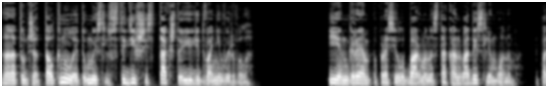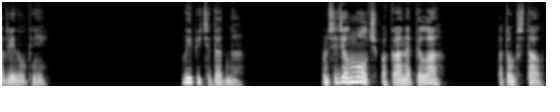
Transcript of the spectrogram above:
Но она тут же оттолкнула эту мысль, стыдившись так, что ее едва не вырвало. Иэн Грэм попросил у бармена стакан воды с лимоном и подвинул к ней. Выпейте до дна. Он сидел молча, пока она пила, потом встал.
